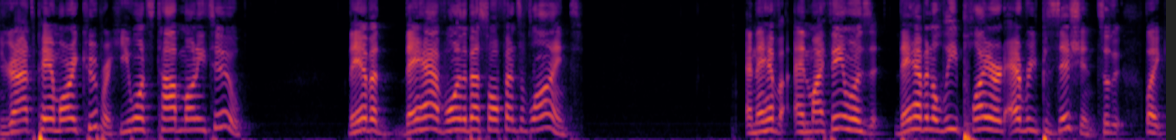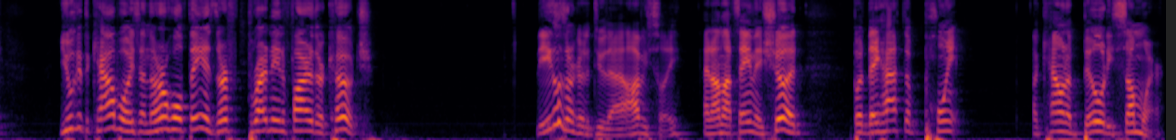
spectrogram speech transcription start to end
You're gonna have to pay Amari Cooper. He wants top money too. They have a they have one of the best offensive lines. And they have and my thing was they have an elite player at every position. So the, like you look at the Cowboys and their whole thing is they're threatening to fire their coach. The Eagles aren't going to do that, obviously, and I'm not saying they should, but they have to point accountability somewhere.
